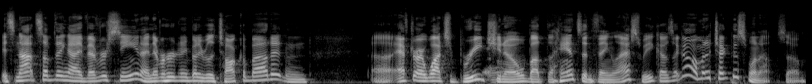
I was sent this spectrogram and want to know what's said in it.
It's not something I've ever seen. I never heard anybody really talk about it. And uh, after I watched Breach, you know about the Hanssen thing last week, I was like, oh, I'm gonna check this one out. So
